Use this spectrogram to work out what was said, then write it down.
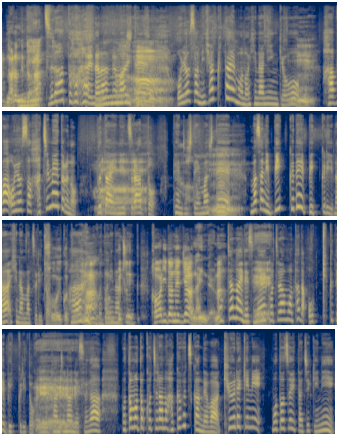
ーっと並んでんだな。ずらっと、はい、並んでまして、あおよそ200体ものひな人形を、うん幅およそ8メートルの舞台にずらっと展示していまして、うん。まさにビッグでびっくりなひな祭りと、そういうことだはい、な。ことになって別に変わり種じゃないんだよな。じゃないですね、ええ。こちらはもうただ大きくてびっくりという感じなんですが、もともとこちらの博物館では旧暦に基づいた時期に、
